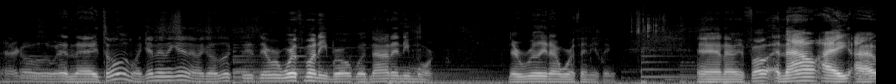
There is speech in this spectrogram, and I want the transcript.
And I go, and I told him again and again. I go, "Look, they, they were worth money, bro, but not anymore." They're really not worth anything. And I felt, and now I, I,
